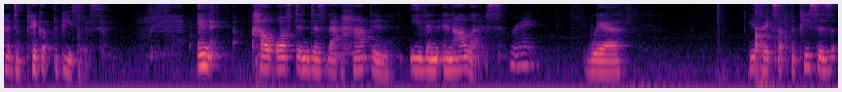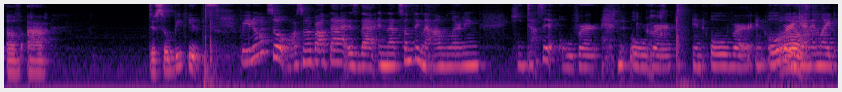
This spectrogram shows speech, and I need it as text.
had to pick up the pieces. And how often does that happen even in our lives right. where he picks up the pieces of our disobedience. But you know what's so awesome about that is that, and that's something that I'm learning. He does it over and over and over and over Ugh. again. And like,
